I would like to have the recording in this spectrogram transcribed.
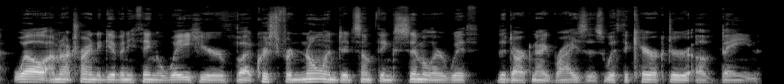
I, well, I'm not trying to give anything away here, but Christopher Nolan did something similar with The Dark Knight Rises, with the character of Bane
